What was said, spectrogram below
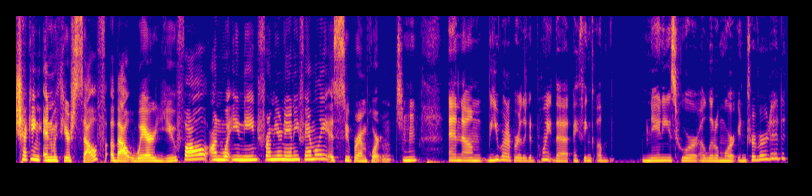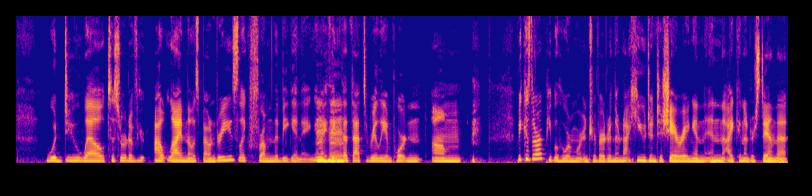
checking in with yourself about where you fall on what you need from your nanny family is super important And um, you brought up a really good point that I think of nannies who are a little more introverted would do well to sort of outline those boundaries like from the beginning. And I think that that's really important. Um, because there are people who are more introverted and they're not huge into sharing and, and I can understand that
